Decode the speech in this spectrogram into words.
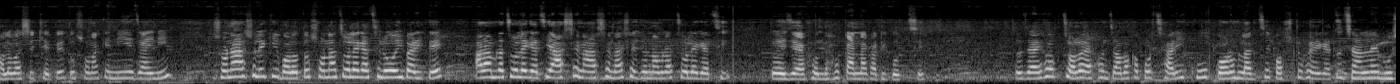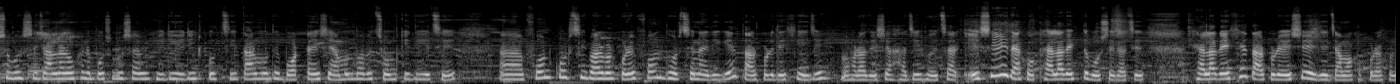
ভালোবাসে খেতে, তো সোনাকে নিয়ে যায়নি সোনা আসলে কি বলো তো সোনা চলে গেছিল ওই বাড়িতে। আর আমরা চলে গেছি, আসে না আসে না সেই জন্য আমরা চলে গেছি। তো এই যে এখন দেখো কান্নাকাটি করছে। তো যাই হোক, চলো এখন জামা কাপড় ছাড়ি। খুব গরম লাগছে, কষ্ট হয়ে গেছে। তো জানলায় বসে বসে, জানলার ওখানে বসে বসে আমি ভিডিও এডিট করছি। তার মধ্যে বরটা এসে এমনভাবে চমকে দিয়েছে। ফোন করছি বারবার করে, ফোন ধরছে না এদিকে। তারপরে দেখি এই যে মহারাজ এসে হাজির হয়েছে। আর এসেই দেখো, খেলা দেখতে বসে গেছে। খেলা দেখে তারপরে এসে এই যে জামা কাপড় এখন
